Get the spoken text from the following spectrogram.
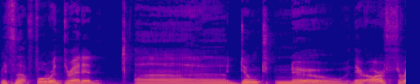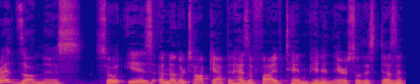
It's not forward threaded. Uh, I don't know. There are threads on this. So it is another top cap that has a 510 pin in there, so this doesn't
